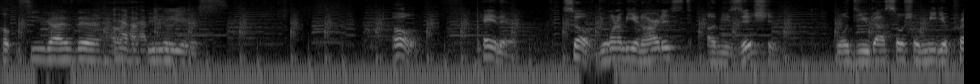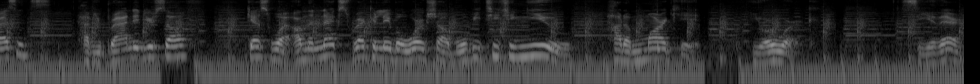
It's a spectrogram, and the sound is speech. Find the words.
Hope to see you guys there. Have, and have a happy New Year's. Oh, hey there. So, you want to be an artist, a musician? Well, do you got social media presence? Have you branded yourself? Guess what? On the next record label workshop, we'll be teaching you how to market your work. See you there.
